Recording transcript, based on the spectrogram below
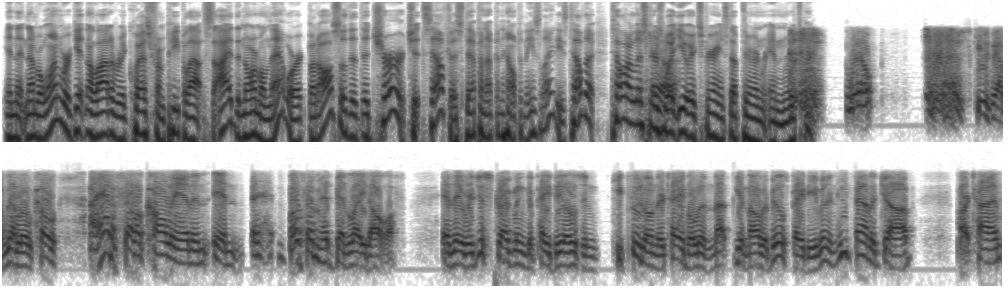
In that, number one, we're getting a lot of requests from people outside the normal network, but also that the church itself is stepping up and helping these ladies. Tell the tell our listeners what you experienced up there in, in Richmond. Well, excuse me, I've got a little cold. I had a fellow call in, and and uh, both of them had been laid off, and they were just struggling to pay bills and keep food on their table, and not getting all their bills paid even. And he'd found a job, part time,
